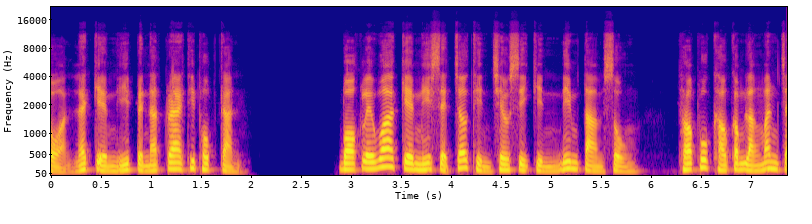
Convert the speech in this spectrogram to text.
ก่อน และเกมนี้เป็นนัดแรกที่พบกัน บอกเลยว่าเกมนี้เสร็จเจ้าถิ่นเชลซีกินนิ่มตามทรง เพราะพวกเขากำลังมั่นใจ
